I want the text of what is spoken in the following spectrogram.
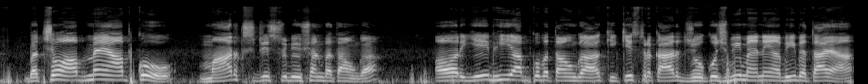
बच्चों, अब मैं आपको मार्क्स डिस्ट्रीब्यूशन बताऊँगा और ये भी आपको बताऊँगा कि किस प्रकार जो कुछ भी मैंने अभी बताया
